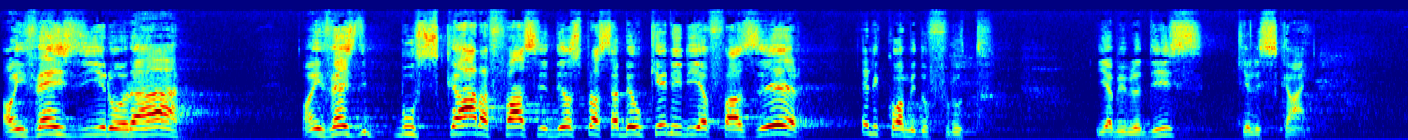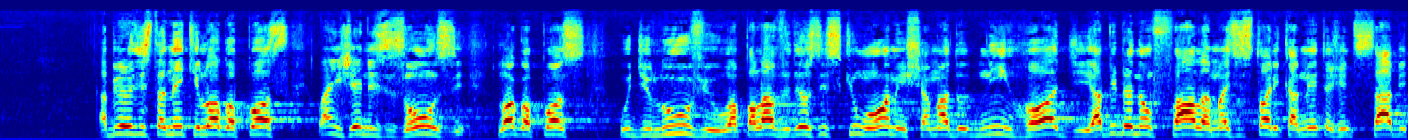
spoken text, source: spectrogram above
ao invés de ir orar, ao invés de buscar a face de Deus para saber o que ele iria fazer, ele come do fruto. E a Bíblia diz que eles caem. A Bíblia diz também que logo após, lá em Gênesis 11, logo após o dilúvio, a palavra de Deus diz que um homem chamado Nimrod, a Bíblia não fala, mas historicamente a gente sabe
